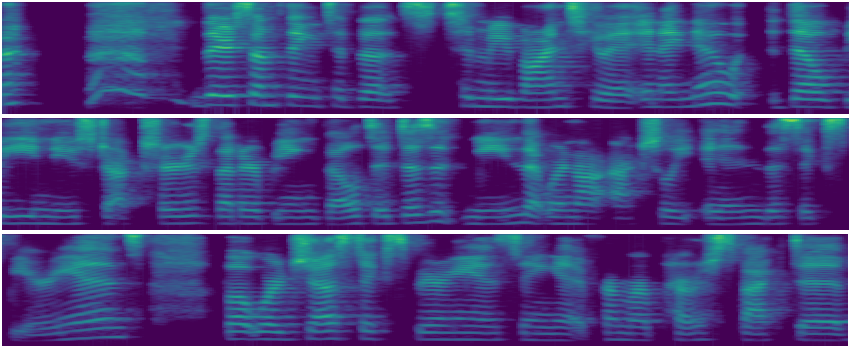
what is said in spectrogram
there's something to build to move on to it. And i know there'll be new structures that are being built. It doesn't mean that we're not actually in this experience but we're just experiencing it from a perspective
